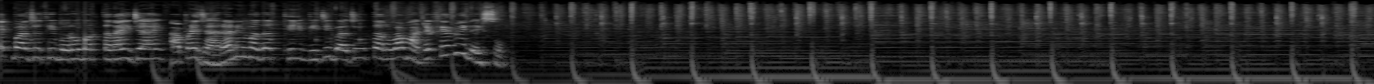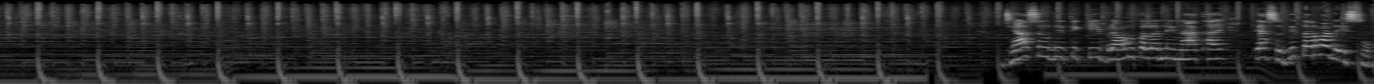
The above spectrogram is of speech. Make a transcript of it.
એક બાજુથી બરોબર તરાઈ જાય, આપણે ઝારાની મદદથી બીજી બાજુ તરવા માટે ફેરવી દઈશું. જ્યાં સુધી ટીકી બ્રાઉન કલરની ના થાય, ત્યાં સુધી તરવા દઈશું.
